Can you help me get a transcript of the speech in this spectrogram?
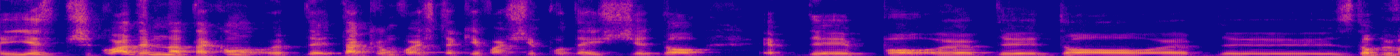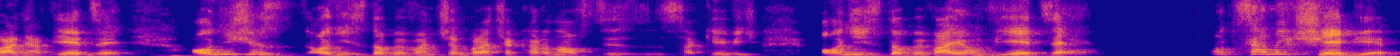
jest przykładem na taką, taką właśnie, takie właśnie podejście do, do zdobywania wiedzy. Oni się, oni zdobywają, czy bracia Karnowscy, Sakiewicz, oni zdobywają wiedzę od samych siebie.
